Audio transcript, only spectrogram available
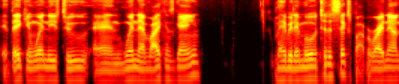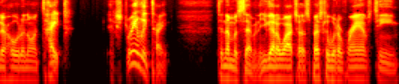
If they can win these two and win that Vikings game, Maybe they move it to the sixth spot, but right now they're holding on tight, extremely tight to number seven. you got to watch out, especially with a Rams team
